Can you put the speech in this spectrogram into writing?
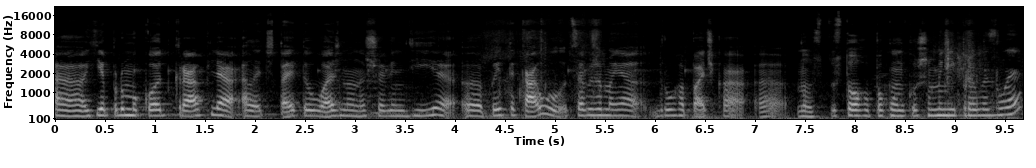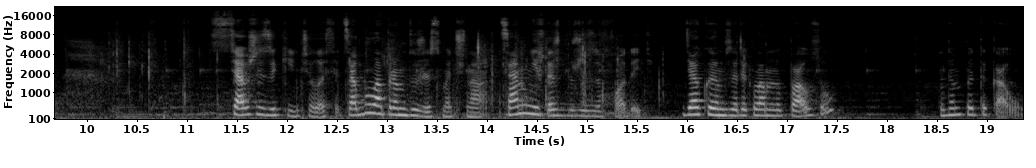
Е, є промокод крапля, але читайте уважно на що він діє. Е, пийте каву. Це вже моя друга пачка е, ну, з, того пакунку, що мені привезли. Ця вже закінчилася. Ця була прям дуже смачна. Ця мені теж дуже заходить. Дякуємо за рекламну паузу. Йдемо пити каву.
